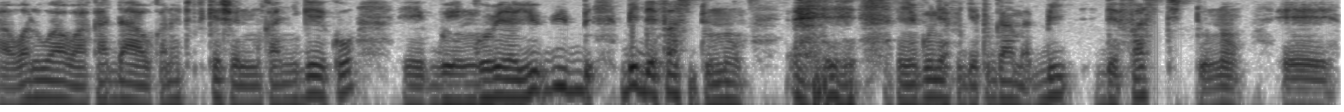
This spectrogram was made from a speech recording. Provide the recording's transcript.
uh, waliwo awo akadaawo ka notification mukanyigeeko eh, gwe ngobera be the first to know eyo gundi yaffe gye tugamba be the first to know eh.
